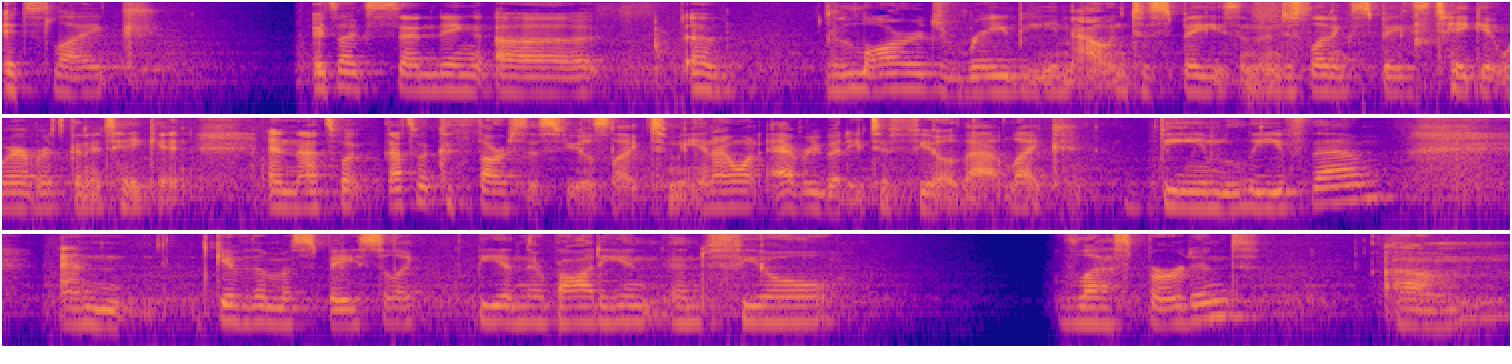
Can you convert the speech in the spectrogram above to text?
it's like it's like sending a, a large ray beam out into space and then just letting space take it wherever it's going to take it. And that's what that's what catharsis feels like to me. And i want everybody to feel that like beam leave them and give them a space to like be in their body and, and feel less burdened um,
